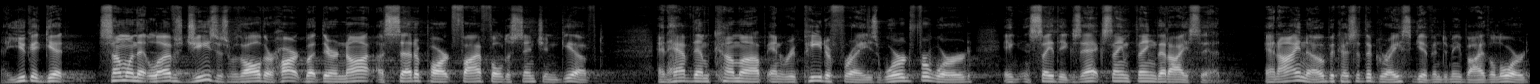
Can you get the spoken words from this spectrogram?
Now, you could get someone that loves Jesus with all their heart, but they're not a set apart fivefold ascension gift, and have them come up and repeat a phrase word for word and say the exact same thing that I said. And I know because of the grace given to me by the Lord,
